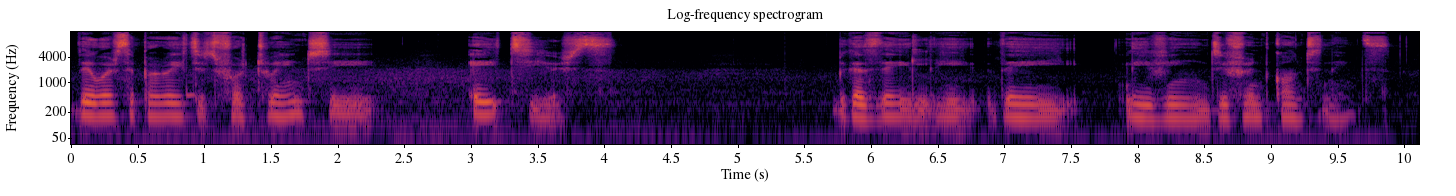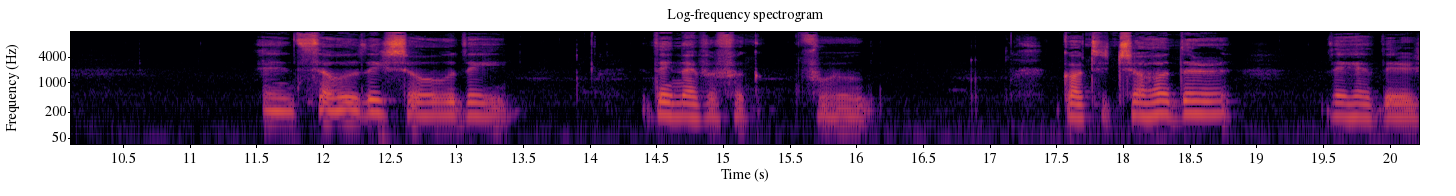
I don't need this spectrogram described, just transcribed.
they were separated for 28 years because they they live in different continents. And so they show they they never forgot for got each other, they had their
